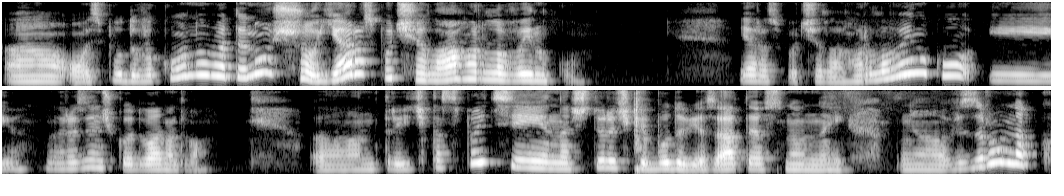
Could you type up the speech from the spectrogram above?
А, ось буду виконувати. Ну що, я розпочала горловинку. Я розпочала горловинку і резиночкою 2х2. Трічка спиці, на чотирочки буду в'язати основний візерунок.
